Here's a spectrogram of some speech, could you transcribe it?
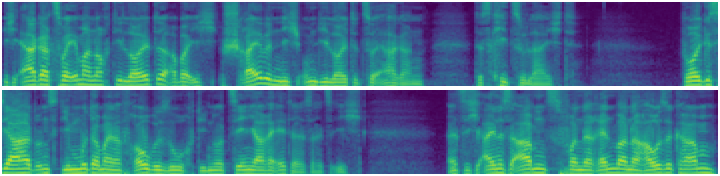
Ich ärgere zwar immer noch die Leute, aber ich schreibe nicht, um die Leute zu ärgern. Das geht zu leicht. Voriges Jahr hat uns die Mutter meiner Frau besucht, die nur zehn Jahre älter ist als ich. Als ich eines Abends von der Rennbahn nach Hause kam,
